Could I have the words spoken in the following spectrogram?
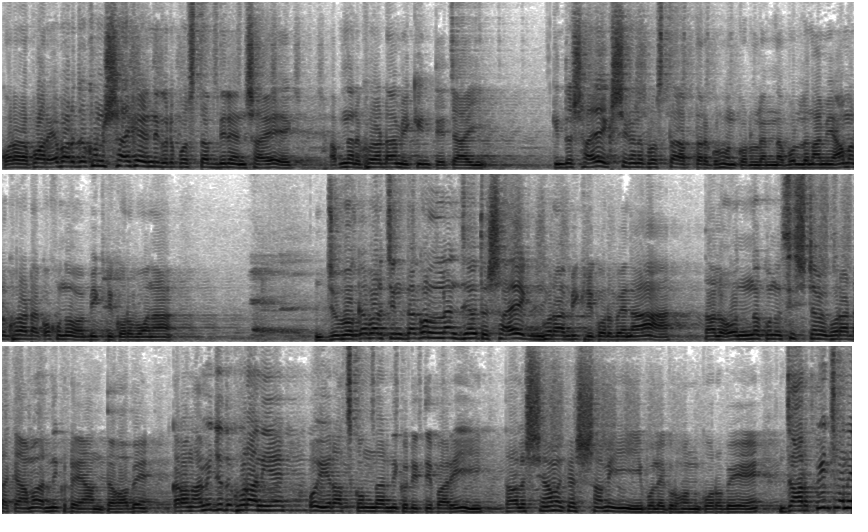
করার পর এবার যখন শায়েখের নিকটে প্রস্তাব দিলেন শায়েক আপনার ঘোড়াটা আমি কিনতে চাই। কিন্তু শায়েক সেখানে প্রস্তাব তার গ্রহণ করলেন না। বললেন, আমি আমার ঘোড়াটা কখনো বিক্রি করব না। যুবক আবার চিন্তা করলেন, যেহেতু শায়েক ঘোড়া বিক্রি করবে না তাহলে অন্য কোনো সিস্টেমে ঘোড়াটাকে আমার নিকটে আনতে হবে। কারণ আমি যদি ঘোড়া নিয়ে ওই রাজকন্যার নিকট দিতে পারি, তাহলে সে আমাকে স্বামী বলে গ্রহণ করবে। যার পিছনে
